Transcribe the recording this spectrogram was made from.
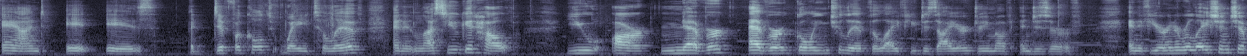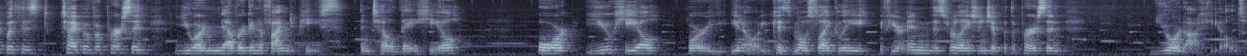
And it is a difficult way to live and unless you get help, you are never ever going to live the life you desire, dream of and deserve. And if you're in a relationship with this type of a person, you are never going to find peace until they heal or you heal or you know because most likely if you're in this relationship with a person you're not healed.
